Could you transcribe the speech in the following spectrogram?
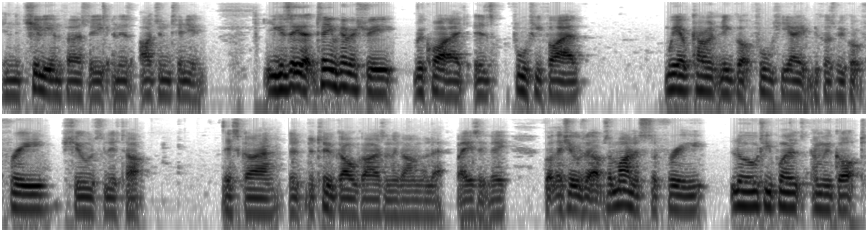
in the Chilean First League and is Argentinian. You can see that team chemistry required is 45. We have currently got 48 because we've got three shields lit up this guy, the, the two gold guys and the guy on the left, basically, got their shields up. So minus the three loyalty points, and we got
